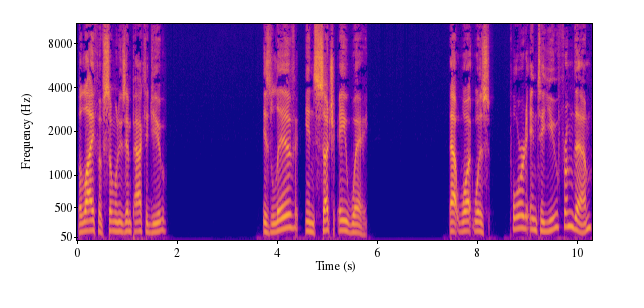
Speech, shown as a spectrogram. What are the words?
the life of someone who's impacted you is live in such a way that what was poured into you from them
